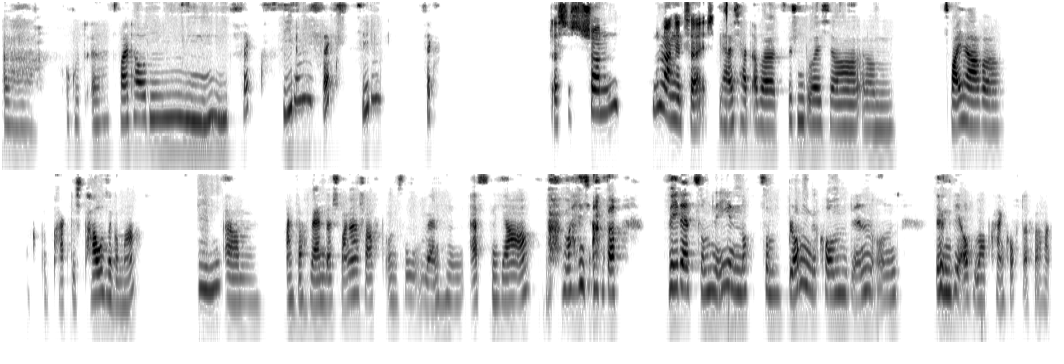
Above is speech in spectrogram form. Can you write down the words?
Äh, oh gut, äh, 2006, 7, 6, 7, 6. Das ist schon eine lange Zeit. Ja, ich hatte aber zwischendurch ja ähm, zwei Jahre praktisch Pause gemacht. Mhm. Ähm, einfach während der Schwangerschaft und so während dem ersten Jahr, weil ich einfach weder zum Nähen noch zum Bloggen gekommen bin und irgendwie auch überhaupt keinen Kopf dafür hat.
